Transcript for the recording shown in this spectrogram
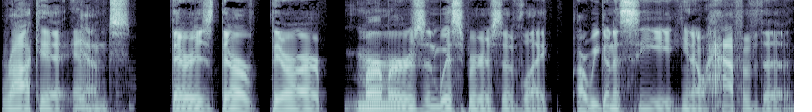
Rocket, Yeah. and there is there are there are murmurs and whispers of like, are we going to see you know half of the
